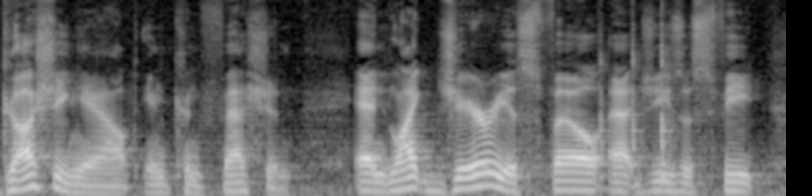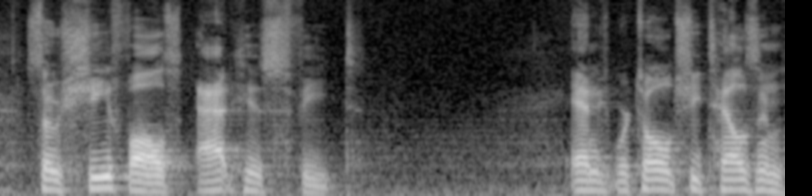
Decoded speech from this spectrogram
gushing out in confession. And like Jairus fell at Jesus' feet, so she falls at his feet. And we're told she tells him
